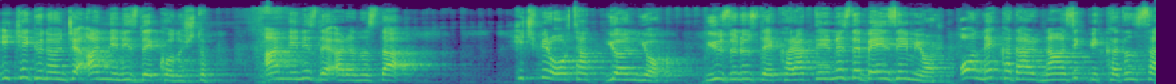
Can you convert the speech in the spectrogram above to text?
İki gün önce annenizle konuştum. Annenizle aranızda hiçbir ortak yön yok. Yüzünüz de karakteriniz de benzemiyor. O ne kadar nazik bir kadınsa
